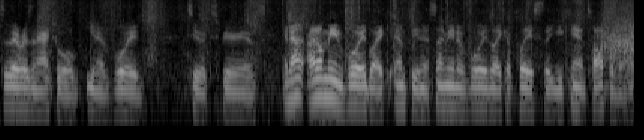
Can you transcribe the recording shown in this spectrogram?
So there was an actual, you know, void to experience. And I, I don't mean void like emptiness, I mean a void like a place that you can't talk about.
